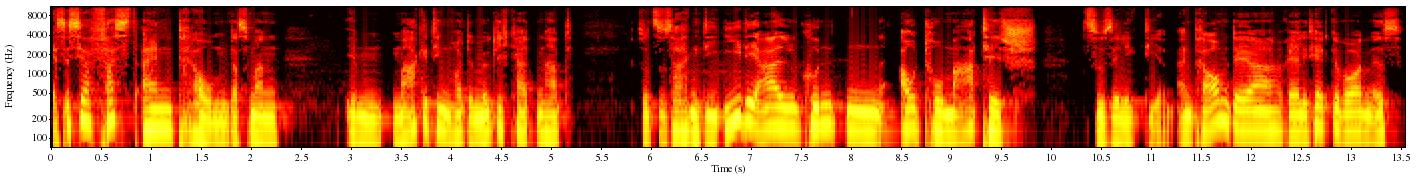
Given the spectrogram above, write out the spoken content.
Es ist ja fast ein Traum, dass man im Marketing heute Möglichkeiten hat, sozusagen die idealen Kunden automatisch zu selektieren. Ein Traum, der Realität geworden ist,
